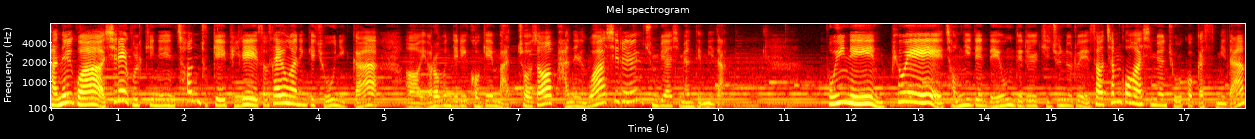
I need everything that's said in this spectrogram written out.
바늘과 실의 굵기는 천 두께에 비례해서 사용하는 게 좋으니까 어, 여러분들이 거기에 맞춰서 바늘과 실을 준비하시면 됩니다. 보이는 표에 정리된 내용들을 기준으로 해서 참고하시면 좋을 것 같습니다.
